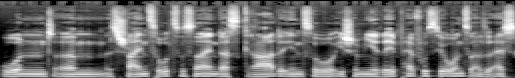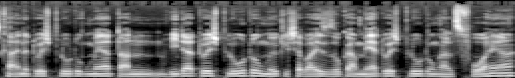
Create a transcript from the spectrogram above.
Und ähm, es scheint so zu sein, dass gerade in so Ischämie-Reperfusions, also erst keine Durchblutung mehr, dann wieder Durchblutung, möglicherweise sogar mehr Durchblutung als vorher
